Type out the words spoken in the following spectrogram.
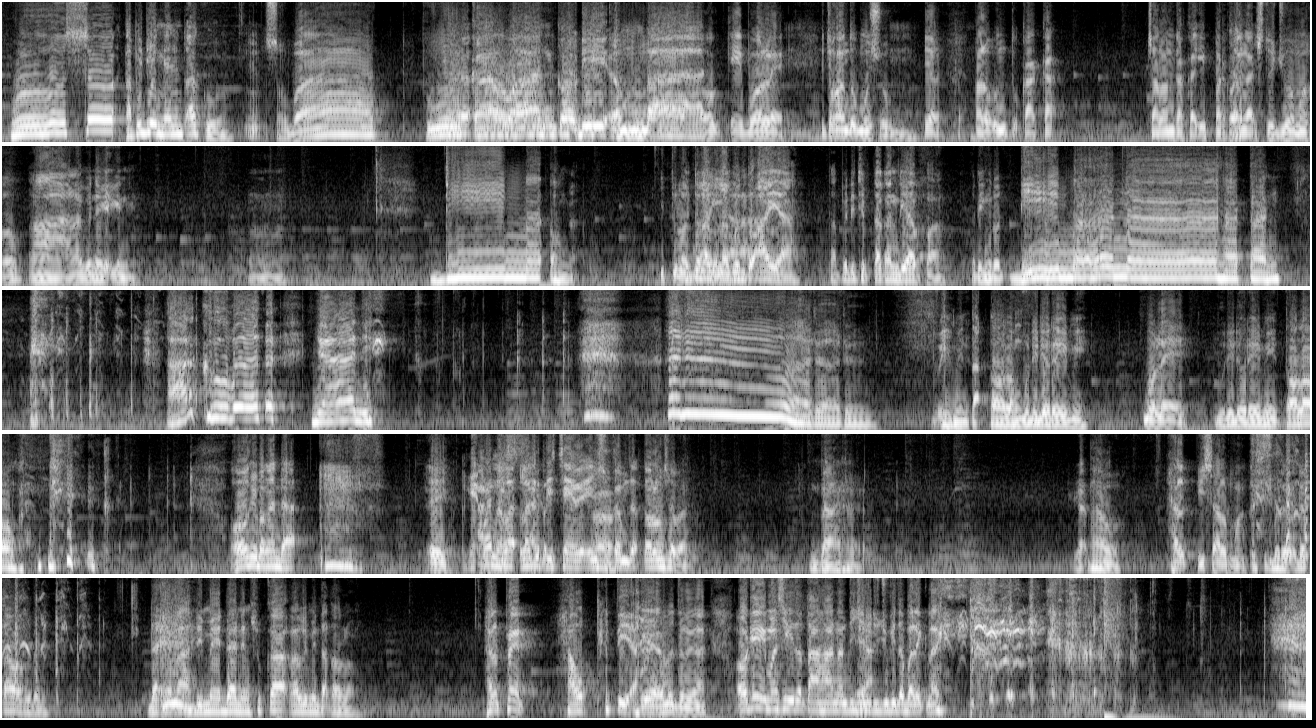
Woso, tapi dia nyanyi untuk aku. Ya, sobat punya kawan kok diembat. Oke, boleh. Itu kan untuk musuh. Ya, kalau untuk kakak calon kakak ipar kau nggak setuju sama kau, Ah, lagunya kayak gini. Hmm. Dima, oh enggak. itu lagu itu lagu, ayah. lagu untuk ayah, tapi diciptakan di apa? Ring Road. Di mana hatan? Aku bernyanyi. aduh, aduh, aduh. Wih, minta tolong Budi Doremi. Boleh. Budi Doremi, tolong. Oke Bang Anda. Eh, Kayak mana artis, la- lagu artis cewek yang Ah. suka minta tolong siapa? Bentar. Gak tahu. Help Salma. Udah, udah tahu aku tadi. Daerah di Medan yang suka kali minta tolong. Help Pet. Help peti ya. Iya betul kan. Oke masih kita tahan nanti jam. 7 kita balik lagi.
